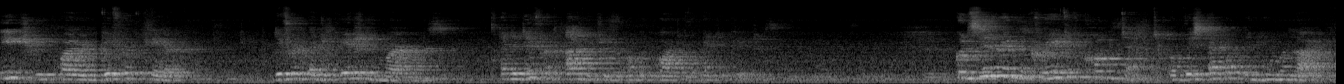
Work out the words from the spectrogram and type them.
each requiring different care, different education environments, and a different attitude on the part of educators. Considering the creative content of this epoch in human life,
